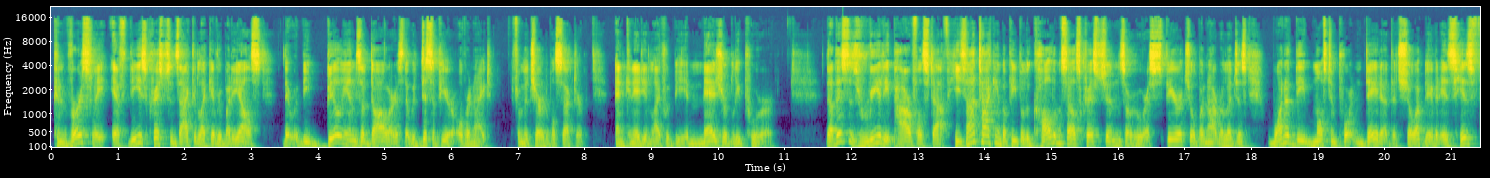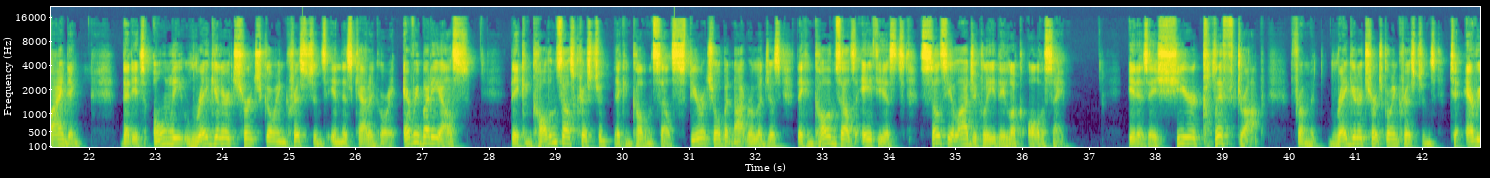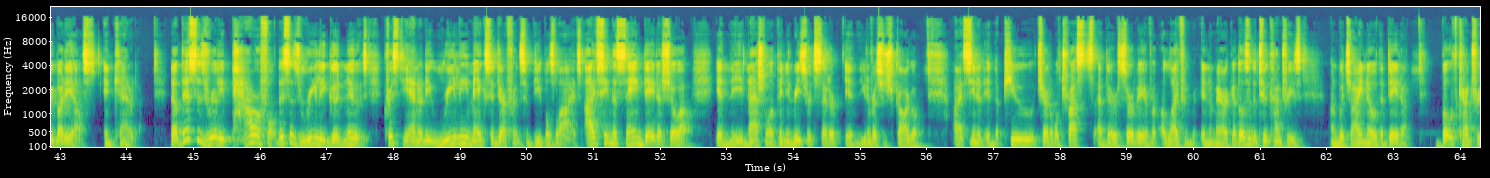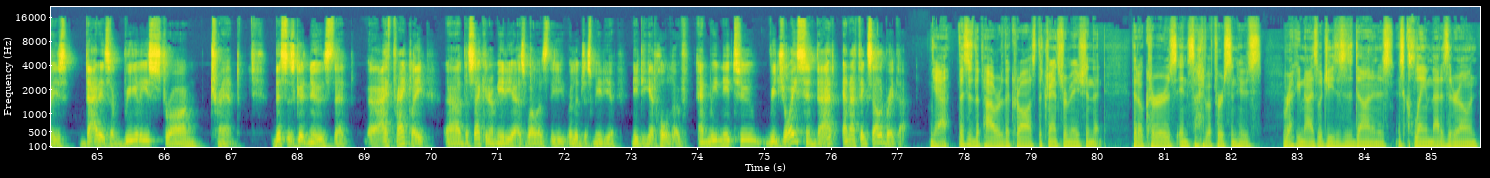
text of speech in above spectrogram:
Conversely, if these Christians acted like everybody else, there would be billions of dollars that would disappear overnight from the charitable sector, and Canadian life would be immeasurably poorer. Now, this is really powerful stuff. He's not talking about people who call themselves Christians or who are spiritual but not religious. One of the most important data that show up, David, is his finding that it's only regular church going Christians in this category. Everybody else, they can call themselves Christian, they can call themselves spiritual but not religious, they can call themselves atheists. Sociologically, they look all the same. It is a sheer cliff drop from regular church going Christians to everybody else in Canada. Now, this is really powerful. This is really good news. Christianity really makes a difference in people's lives. I've seen the same data show up in the National Opinion Research Center in the University of Chicago. I've seen it in the Pew Charitable Trusts and their survey of life in, in America. Those are the two countries on which I know the data. Both countries, that is a really strong trend. This is good news that uh, I frankly uh, the secular media as well as the religious media need to get hold of. And we need to rejoice in that and I think celebrate that. Yeah, this is the power of the cross, the transformation that, that occurs inside of a person who's recognized what Jesus has done and has, has claimed that as their own.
